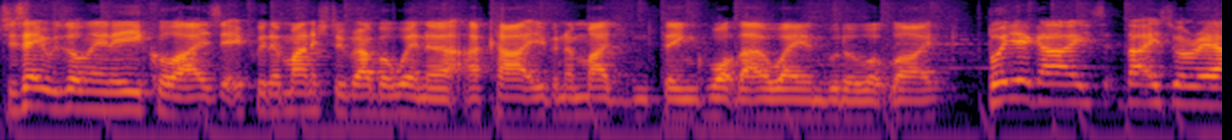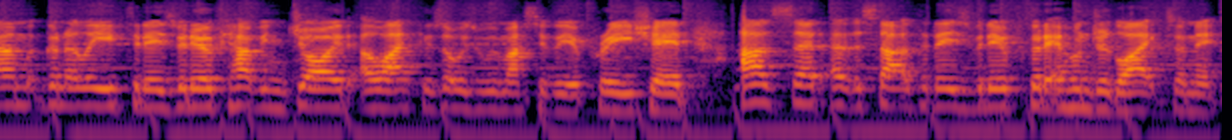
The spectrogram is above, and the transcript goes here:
to say it was only an equaliser, if we'd have managed to grab a winner, I can't even imagine think what that away end would have looked like. But yeah guys, that is where I am going to leave today's video. If you have enjoyed, a like as always would be massively appreciated. As said at the start of today's video, if we could hit 100 likes on it,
